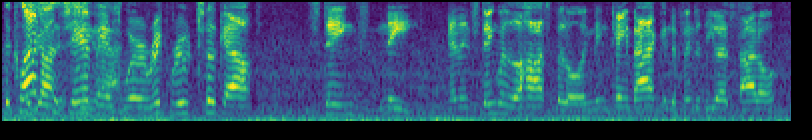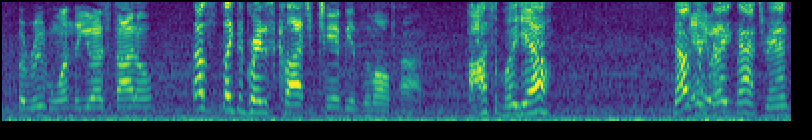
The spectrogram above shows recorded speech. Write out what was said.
The Clash of the Champions, where Rick Rude took out Sting's knee, and then Sting went to the hospital, and then came back and defended the U.S. title, but Rude won the U.S. title. That was like the greatest Clash of Champions of all time. Possibly, yeah. That was Anyway. a great match, man.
